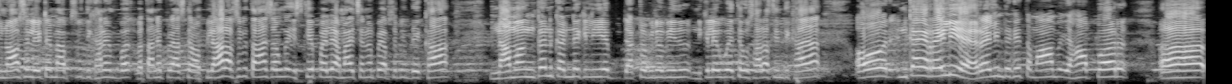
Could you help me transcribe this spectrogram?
चुनाव से रिलेटेड मैं आप सभी दिखाने बताने प्रयास कर रहा हूँ। फ़िलहाल आपसे बताना चाहूँगा इसके पहले हमारे चैनल पर आप सभी देखा नामांकन करने के लिए डॉक्टर विनोद निकले हुए थे वो सारा सीन दिखाया। और इनका रैली है रैली में देखिए तमाम यहाँ पर आ,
